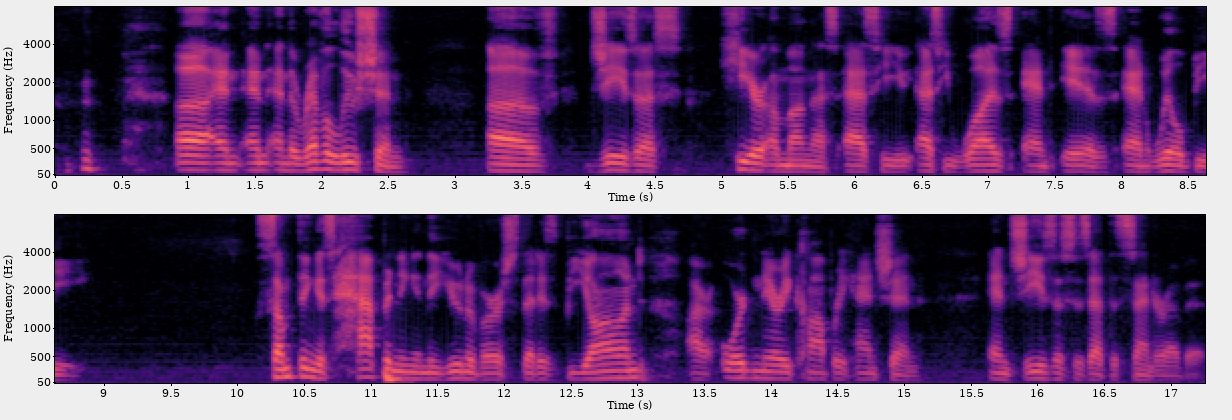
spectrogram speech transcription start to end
uh, and, and, and the revolution of Jesus here among us as he, as he was and is and will be. Something is happening in the universe that is beyond our ordinary comprehension and Jesus is at the center of it.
